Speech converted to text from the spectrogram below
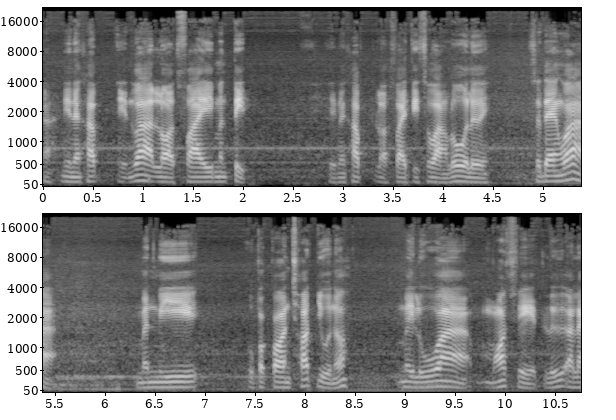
อะนี่นะครับเห็นว่าหลอดไฟมันติด เห็นไหมครับ หลอดไฟติดสว่างโล่เลย แสดงว่ามันมีอุปกรณ์ช็อตอยู่เนาะไม่รู้ว่ามอสเฟตหรืออะไร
